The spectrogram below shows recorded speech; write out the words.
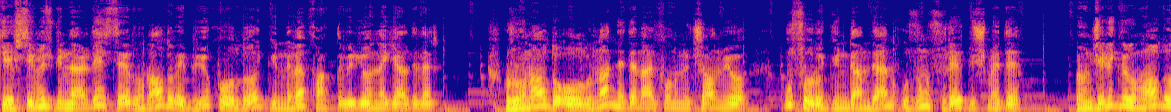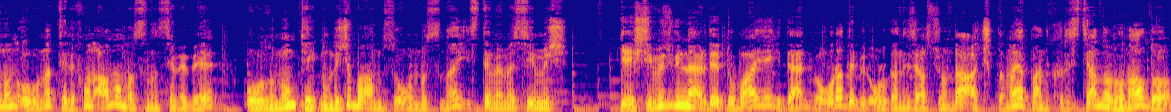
Geçtiğimiz günlerde ise Ronaldo ve büyük oğlu gündeme farklı bir yönle geldiler. Ronaldo oğluna neden iPhone 13 almıyor? Bu soru gündemden uzun süre düşmedi. Öncelikle Ronaldo'nun oğluna telefon almamasının sebebi oğlunun teknoloji bağımlısı olmasını istememesiymiş. Geçtiğimiz günlerde Dubai'ye giden ve orada bir organizasyonda açıklama yapan Cristiano Ronaldo,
